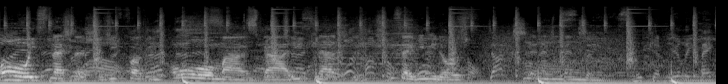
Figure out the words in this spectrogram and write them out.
Oh, he snatched that shit. He fucking. Oh my god, he snatched it. He said, "Give me those." Mm. Who can really make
